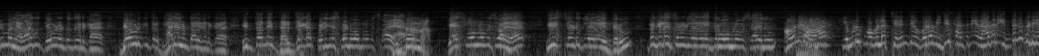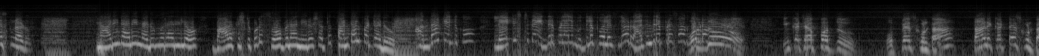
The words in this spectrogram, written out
మిమ్మల్ని ఎలాగూ దేవుడు ఉంటుంది కనుక దేవుడికి ఇద్దరు భార్యలు ఉంటారు కనుక ఇద్దరిని దర్జాగా పెళ్ళి చేసుకోండి ఓం నమ శివాయ. ఇద్దరునా? ఎస్ ఓం నమ శివాయ. ఈశ్వరుడికి లేరా ఇద్దరు? వెంకటేశ్వరుడికి లేరా ఇద్దరు ఓం నమ శివాయలు అవును బావా యముడికి మొగుళ్ళో చిరంజీవి కూడా విజయశాంతిని రాధని ఇద్దరిని పెళ్ళి చేసుకున్నాడు. నారి నారి నడుమురారిలో బాలకృష్ణ కూడా శోభన నీరోషతో తంటాలు పట్టాడు. అందాకెందుకు? లేటెస్ట్గా ఇద్దరు పిల్లల ముద్దుల పోలీసులో రాజేంద్ర ప్రసాద్ కూడా వద్దు! ఇంకా చెప్పొద్దు. ఒప్పేసుకుంటా తాళి కట్టేసుకుంటా.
